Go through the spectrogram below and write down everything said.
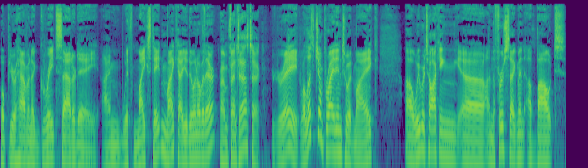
Hope you're having a great Saturday. I'm with Mike Staten. Mike, how you doing over there? I'm fantastic. Great. Well, let's jump right into it, Mike. Uh, we were talking uh, on the first segment about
